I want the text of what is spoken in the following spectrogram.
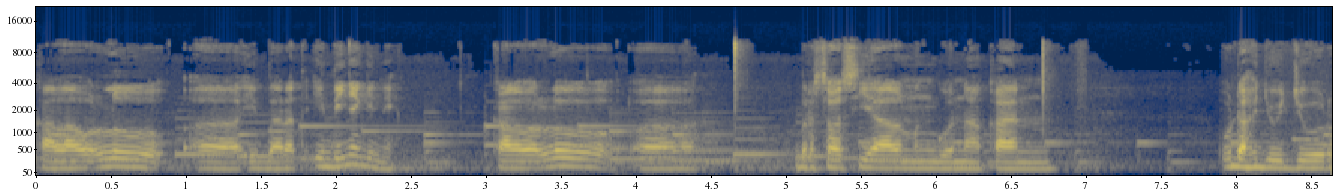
kalau lu eh, ibarat intinya gini. Kalau lu eh, bersosial menggunakan udah jujur,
